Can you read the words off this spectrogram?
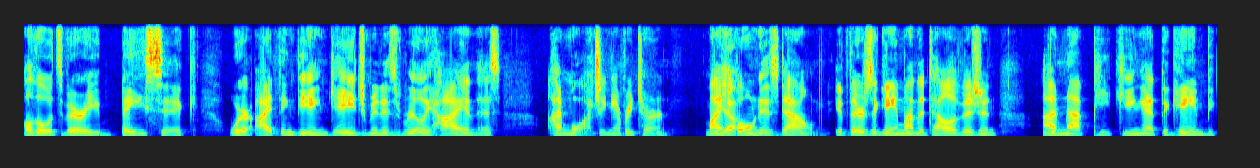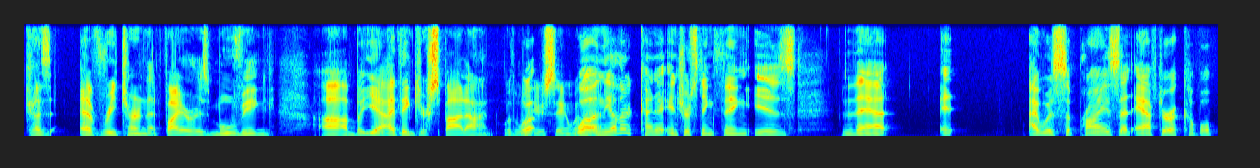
although it's very basic where I think the engagement is really high in this I'm watching every turn. My Yeah. phone is down. If there's a game on the television, I'm not peeking at the game because every turn that fire is moving. Um, but yeah, I think you're spot on with what you're saying. With well, that. and the other kind of interesting thing is that it, I was surprised that after a couple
